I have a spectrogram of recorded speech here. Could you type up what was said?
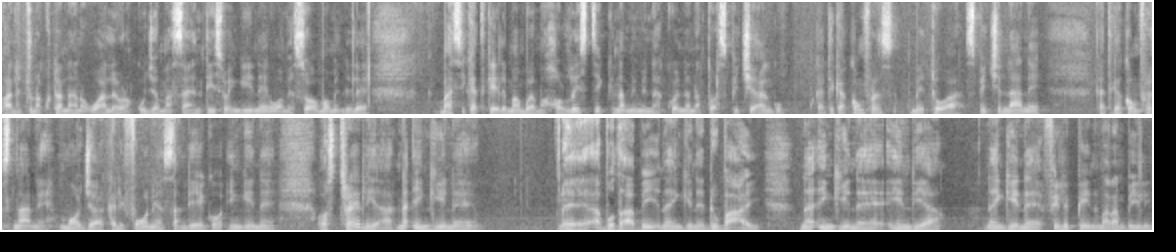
pale tunakutana na wale wanakuja ma scientists wengine wamesoma wameendelea, basi katika ile mambo ya maholistic na mimi nakwenda natoa speech yangu. Katika conference. Nimetoa speech nane. Katika conference nane, moja California, San Diego, ingine Australia na ingine eh, Abu Dhabi na ingine Dubai na ingine India na ingine Philippines mara mbili,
